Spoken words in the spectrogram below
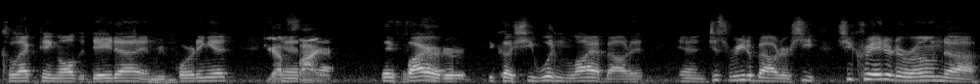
collecting all the data and Mm-hmm. reporting it. She got And, uh, fired. they fired her because she wouldn't lie about it. And just read about her. She she created her own uh,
